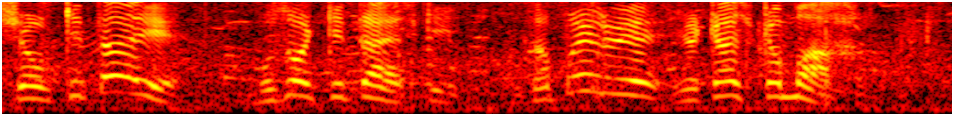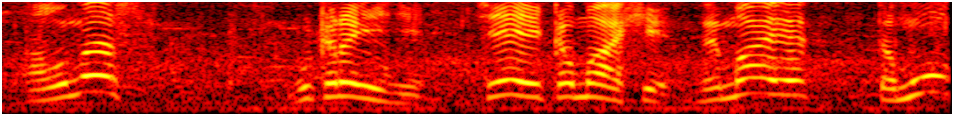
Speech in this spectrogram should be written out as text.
що в Китаї бузок китайський запилює якась камаха. А у нас в Україні цієї камахи немає, тому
